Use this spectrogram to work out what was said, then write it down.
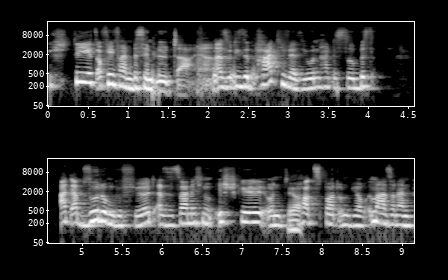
Ich stehe jetzt auf jeden Fall ein bisschen blöd da. Ja? Also diese Partyversion hat es so bis ad absurdum geführt. Also es war nicht nur Ischgl und ja. Hotspot und wie auch immer, sondern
